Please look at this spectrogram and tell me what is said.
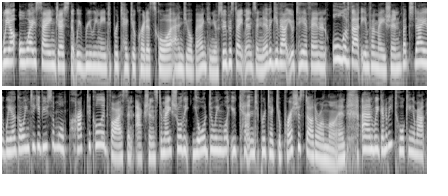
We are always saying, Jess, that we really need to protect your credit score and your bank and your super statements and never give out your TFN and all of that information. But today we are going to give you some more practical advice and actions to make sure that you're doing what you can to protect your precious data online. And we're going to be talking about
